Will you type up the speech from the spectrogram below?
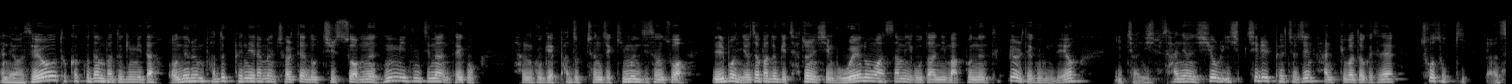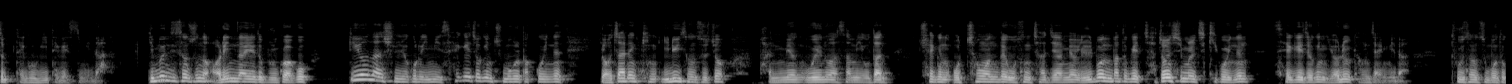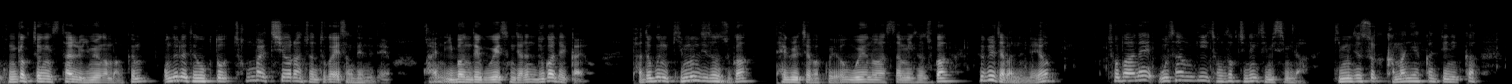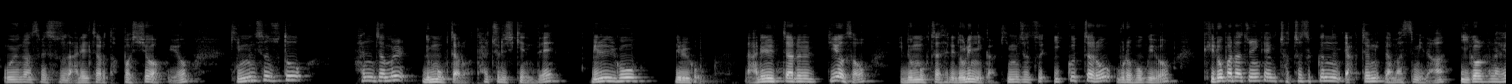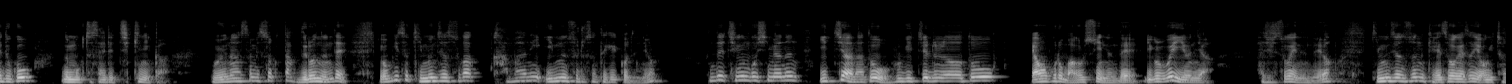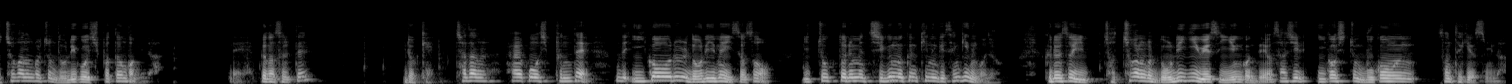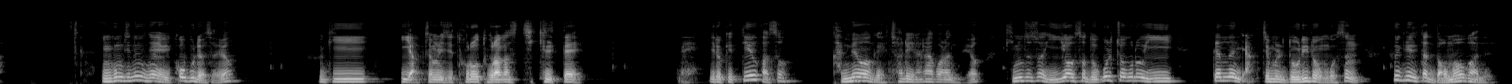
안녕하세요. 독학구단 바둑입니다. 오늘은 바둑팬이라면 절대 놓칠 수 없는 흥미진진한 대국, 한국의 바둑 천재 김은지 선수와 일본 여자 바둑의 자존심 우에노와 사미 오단이 맞붙는 특별 대국인데요. 2024년 10월 27일 펼쳐진 한큐 바둑에서의 초속기 연습 대국이 되겠습니다. 김은지 선수는 어린 나이에도 불구하고 뛰어난 실력으로 이미 세계적인 주목을 받고 있는 여자 랭킹 1위 선수죠. 반면 우에노와 사미 오단 최근 5천원배 우승 차지하며 일본 바둑의 자존심을 지키고 있는 세계적인 여류 강자입니다. 두 선수 모두 공격적인 스타일로 유명한 만큼 오늘의 대국도 정말 치열한 전투가 예상되는데요. 과연 이번 대국의 승자는 누가 될까요? 바둑은 김은지 선수가 백을 잡았고요. 우에노 아사미 선수가 흑을 잡았는데요. 초반에 우상기 정석 진행이 재밌습니다. 김은지 선수가 가만히 한칸 뛰니까 우에노 아사미 선수 날일자로 덮어 씌워왔고요. 김은지 선수도 한 점을 눈목자로 탈출을 시키는데 밀고 밀고 날일자를 뛰어서 이 눈목 자세를 노리니까 김은지 선수 입구자로 물어보고요. 귀로 받아주니까 젖혀서 끊는 약점이 남았습니다. 이걸 하나 해두고 눈목 자세를 지키니까 아사미 선수가 딱 늘었는데 여기서 김은지 선수가 가만히 있는 수를 선택했거든요. 근데 지금 보시면은 있지 않아도 흑이 찔러도 양호으로 막을 수 있는데 이걸 왜 이었냐 하실 수가 있는데요. 김은지 선수는 계속해서 여기 젖혀가는 걸 좀 노리고 싶었던 겁니다. 네, 끊었을 때 이렇게 차단하고 싶은데 근데 이거를 노림에 있어서 이쪽 노리면 지금은 끊기는 게 생기는 거죠. 그래서 이 젖혀가는 걸 노리기 위해서 이은 건데요. 사실 이것이 좀 무거운 선택이었습니다. 인공지능은 그냥 여기 꼬부려서요. 여기 이 약점을 이제 도로 돌아가서 지킬 때 네, 이렇게 뛰어가서 간명하게 처리를 하라고 하는데요. 김준수가 이어서 노골적으로 이 끊는 약점을 노리러 온 것은 흑이 일단 넘어가는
